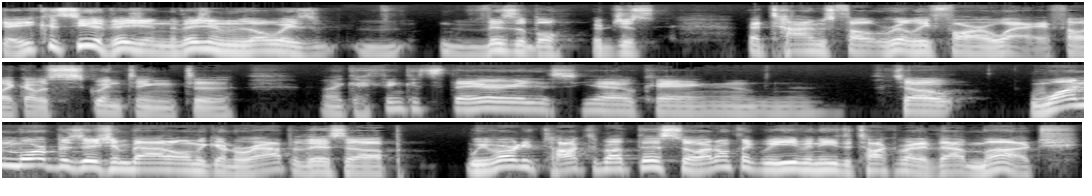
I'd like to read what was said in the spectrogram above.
Yeah, you could see the vision. The vision was always v- visible. It just at times felt really far away. I felt like I was squinting to, like, I think it's there. It is. Yeah, okay. So one more position battle, and we can wrap this up. We've already talked about this, so I don't think we even need to talk about it that much.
